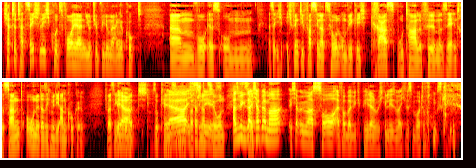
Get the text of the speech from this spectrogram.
Ich hatte tatsächlich kurz vorher ein YouTube-Video mir angeguckt, ähm, wo es um. Also ich, ich finde die Faszination um wirklich krass brutale Filme sehr interessant, ohne dass ich mir die angucke. Ich weiß nicht, ob Ja. du das so kennst, Ja, diese ich. Faszination. es. Also wie gesagt, So- ich habe ja mal, ich habe mir mal Saw einfach bei Wikipedia durchgelesen, weil ich wissen wollte, worum es geht.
